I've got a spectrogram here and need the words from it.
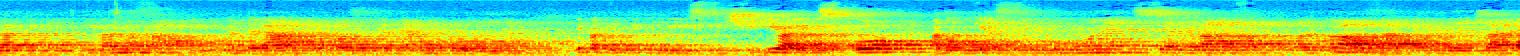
privati tutti, vanno fatti come per altre cose che abbiamo a Bologna, dei pacchetti turistici. Io all'Expo avevo chiesto in comune se avevamo fatto qualcosa per rilanciare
